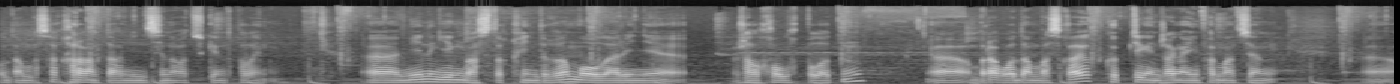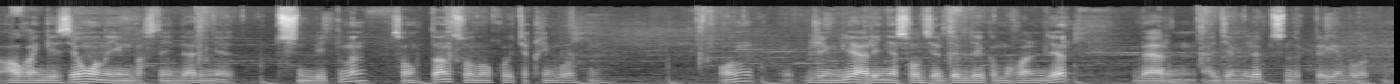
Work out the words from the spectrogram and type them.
одан басқа қарағандыдағы медицинаға түскенді қалаймын. Ә, менің ең басты қиындығым ол әрине жалқаулық болатын. Ә, бірақ одан басқа көптеген жаңа информацияны ә, алған кезде оны ең басты енді әрине түсінбейтінмін. Сондықтан соны оқу өте қиын болатын. Оны жеңуге әрине сол зерделідегі мұғалімдер бәрін әдемілеп түсіндіріп берген болатын.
